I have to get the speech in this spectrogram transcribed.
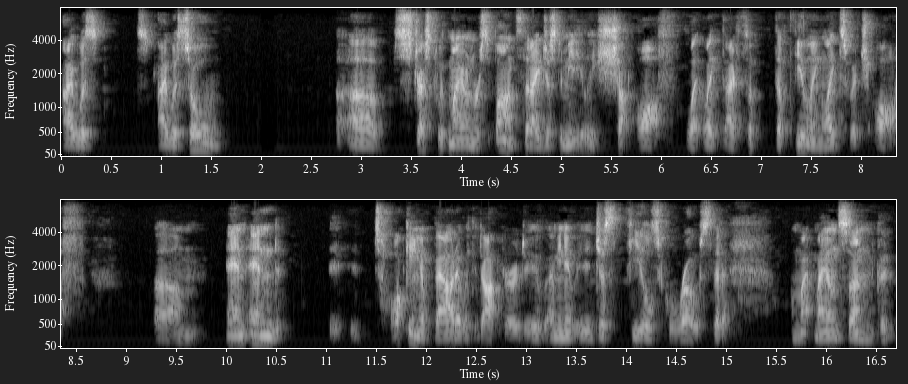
I was, I was so uh, stressed with my own response that I just immediately shut off, like, like I flipped the feeling light switch off. Um, and and talking about it with the doctor, I mean, it, it just feels gross that my, my own son could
